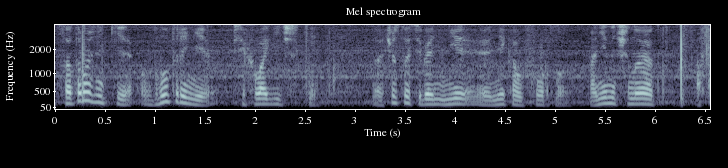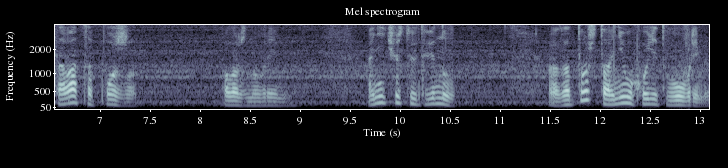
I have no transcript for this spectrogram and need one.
Сотрудники внутренне, психологически э, чувствуют себя не, э, некомфортно. Они начинают оставаться позже положенного времени. Они чувствуют вину а, за то, что они уходят вовремя.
